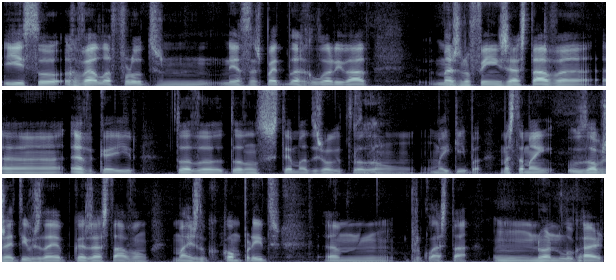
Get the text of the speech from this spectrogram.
e isso revela frutos nesse aspecto da regularidade, mas no fim já estava ah, a decair todo, todo um sistema de jogo, toda um- uma equipa. Mas também os objetivos da época já estavam mais do que cumpridos, hum, porque lá está, um nono lugar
